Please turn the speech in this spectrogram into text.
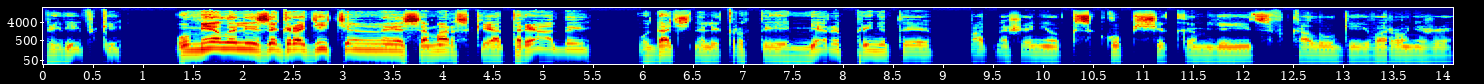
прививки, умело ли заградительные самарские отряды, удачно ли крутые меры, принятые по отношению к скупщикам яиц в Калуге и Воронеже,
